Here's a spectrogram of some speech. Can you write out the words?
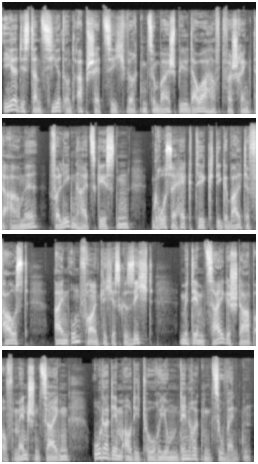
Eher distanziert und abschätzig wirken zum Beispiel dauerhaft verschränkte Arme, Verlegenheitsgesten, große Hektik, die geballte Faust, ein unfreundliches Gesicht, mit dem Zeigestab auf Menschen zeigen oder dem Auditorium den Rücken zuwenden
